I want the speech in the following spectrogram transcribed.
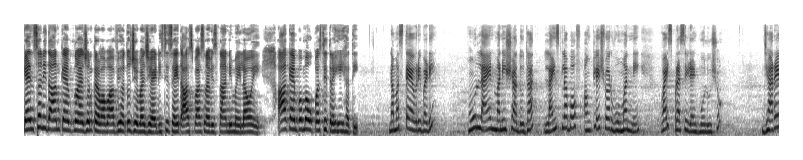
કેન્સર નિદાન કેમ્પનું આયોજન કરવામાં આવ્યું હતું, જેમાં જીઆઈડીસી સહિત આસપાસના વિસ્તારની મહિલાઓએ આ કેમ્પમાં ઉપસ્થિત રહી હતી. નમસ્તે એવરીબડી હું lion Manisha Dudhat, Lions club of Ankleshwar વુમનની વાઇસ પ્રેસિડેન્ટ બોલું છું. જ્યારે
